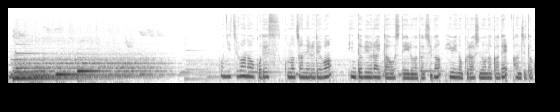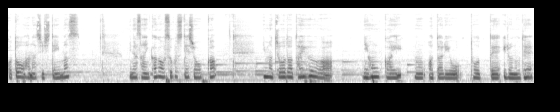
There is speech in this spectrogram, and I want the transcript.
こんにちは、なおこです。このチャンネルではインタビューライターをしている私が日々の暮らしの中で感じたことをお話ししています。皆さんいかがお過ごしでしょうか？今ちょうど台風が日本海の辺りを通っているので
